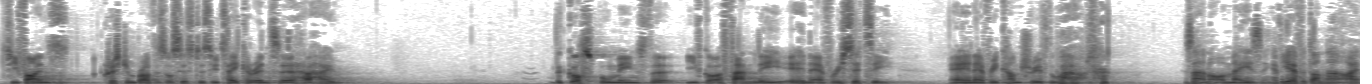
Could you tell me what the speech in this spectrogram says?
she finds Christian brothers or sisters who take her into her home the gospel means that you've got a family in every city, in every country of the world. Is that not amazing? Have you ever done that? I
